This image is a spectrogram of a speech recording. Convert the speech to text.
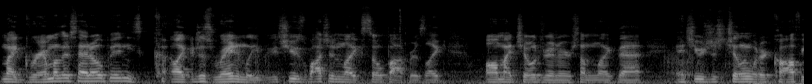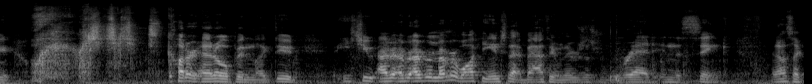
my grandmother's head open. He's cut, like just randomly. She was watching like soap operas, like All My Children or something like that, and she was just chilling with her coffee. just cut her head open, like dude. She, I, I remember walking into that bathroom. There was just red in the sink, and I was like,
